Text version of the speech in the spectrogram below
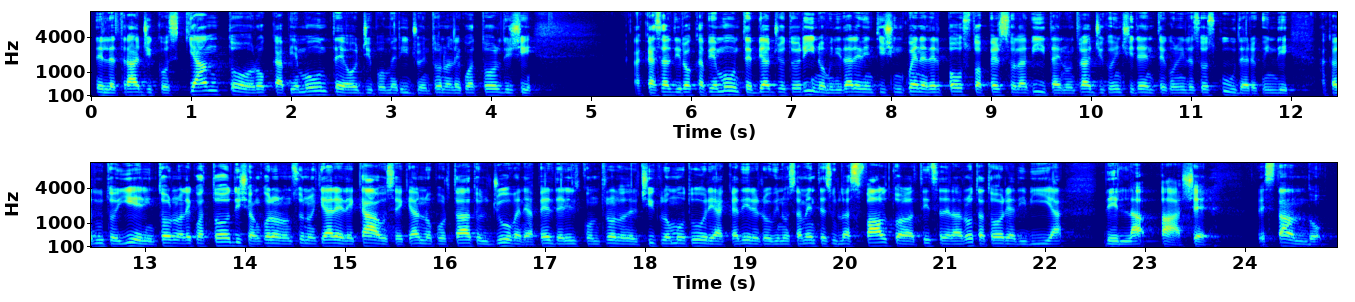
del tragico schianto. Rocca Piemonte, oggi pomeriggio intorno alle 14 a Casal di Rocca Piemonte, Biagio Torino, militare 25enne del posto, ha perso la vita in un tragico incidente con il suo scooter, quindi accaduto ieri intorno alle 14. Ancora non sono chiare le cause che hanno portato il giovane a perdere il controllo del ciclomotore e a cadere rovinosamente sull'asfalto all'altezza della rotatoria di Via della Pace. Restando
